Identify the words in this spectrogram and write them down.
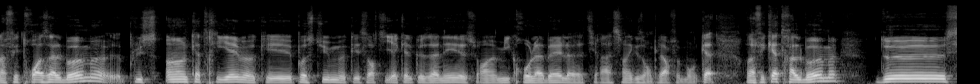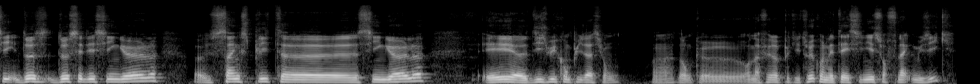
a fait trois albums, plus un quatrième qui est posthume, qui est sorti il y a quelques années sur un micro-label euh, tiré à 100 exemplaires. Enfin bon, on a fait quatre albums, deux, deux, deux CD singles, euh, cinq split euh, singles et euh, 18 compilations. Voilà, donc euh, on a fait notre petit truc, on était signé sur Fnac Music.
